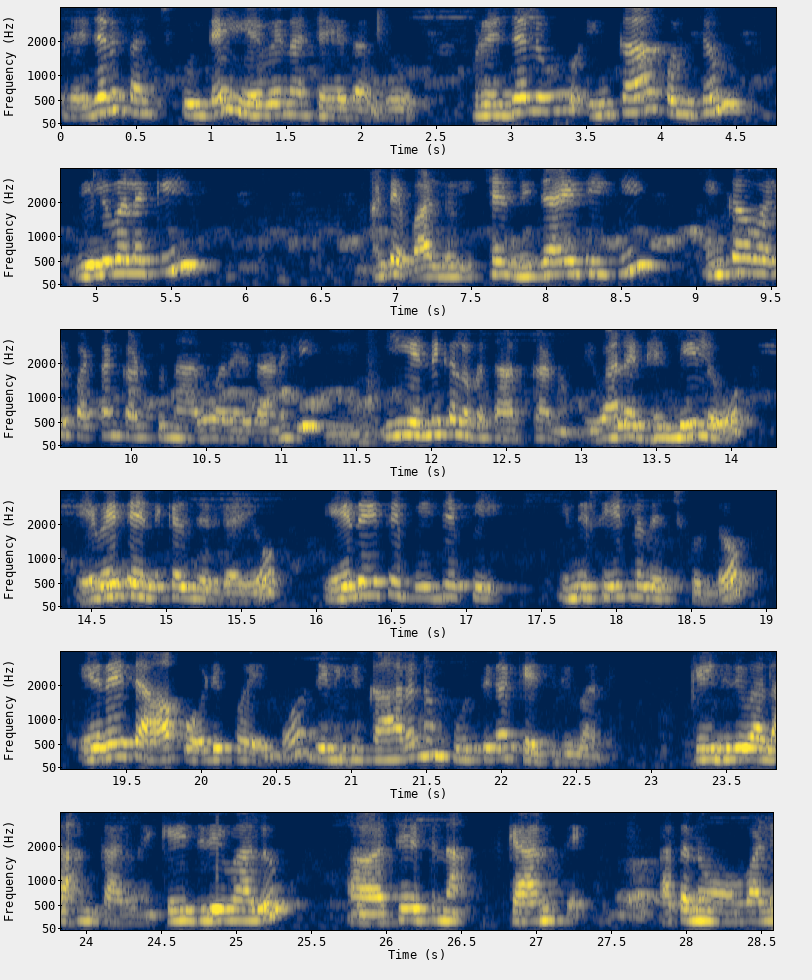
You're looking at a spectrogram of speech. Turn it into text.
ప్రజలు తలుచుకుంటే ఏవైనా చేయగలరు. ప్రజలు ఇంకా కొంచెం విలువలకి అంటే వాళ్ళు ఇచ్చే నిజాయితీకి ఇంకా వాళ్ళు పట్టం కడుతున్నారు అనే దానికి ఈ ఎన్నికలు ఒక తార్కాణం. ఇవాళ ఢిల్లీలో ఏవైతే ఎన్నికలు జరిగాయో ఏదైతే బీజేపీ ఇన్ని సీట్లు తెచ్చుకుందో ఏదైతే ఆప్ ఓడిపోయిందో దీనికి కారణం పూర్తిగా కేజ్రీవాలే. కేజ్రీవాల్ అహంకారమే. కేజ్రీవాల్ చేసిన స్కామ్సే అతను వాళ్ళ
